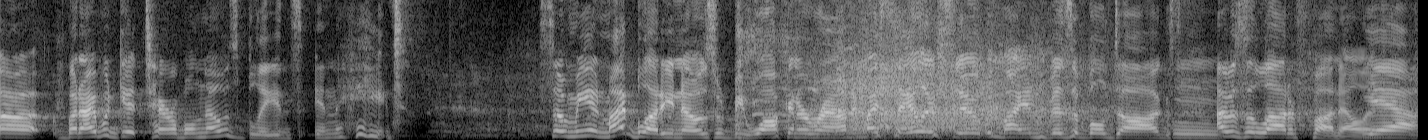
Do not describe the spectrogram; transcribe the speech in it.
uh, but I would get terrible nosebleeds in the heat. So me and my bloody nose would be walking around in my sailor suit with my invisible dogs. Mm. I was a lot of fun, Ellen. Yeah.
